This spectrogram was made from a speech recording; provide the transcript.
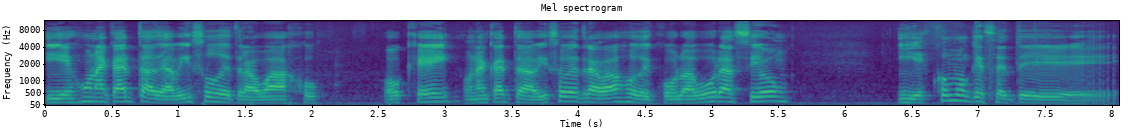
y es una carta de aviso de trabajo, ¿ok? Una carta de aviso de trabajo, de colaboración y es como que se te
